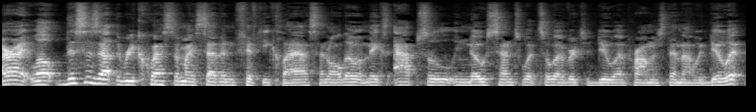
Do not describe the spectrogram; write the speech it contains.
Alright, well, this is at the request of my 750 class, and although it makes absolutely no sense whatsoever to do, I promised them I would do it.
